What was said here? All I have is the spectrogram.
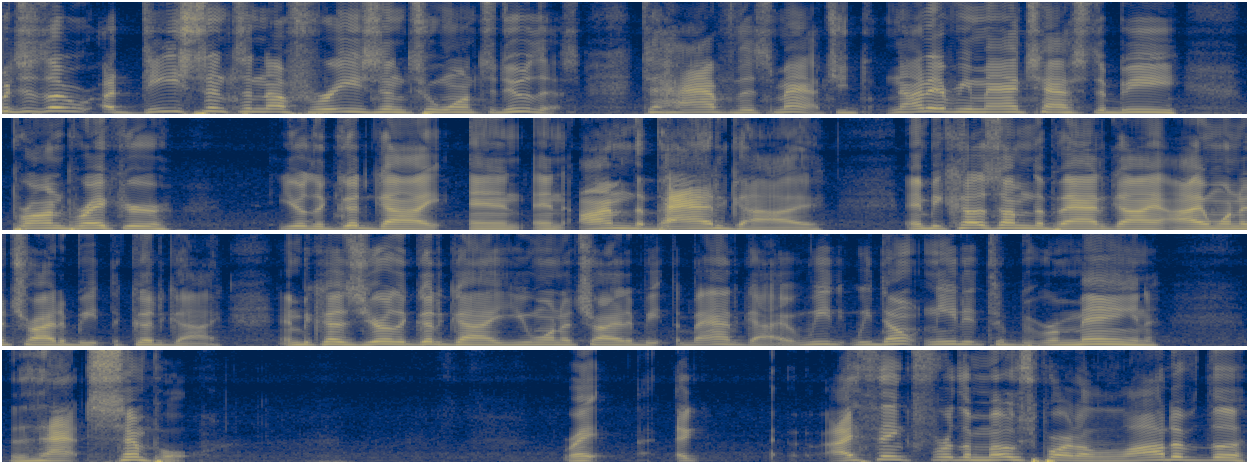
which is a, a, decent enough reason to want to do this, to have this match. You, not every match has to be Bron Breakker, you're the good guy, and, and I'm the bad guy. And because I'm the bad guy, I want to try to beat the good guy. And because you're the good guy, you want to try to beat the bad guy. We, we don't need it to remain that simple. Right? I think for the most part, a lot of the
